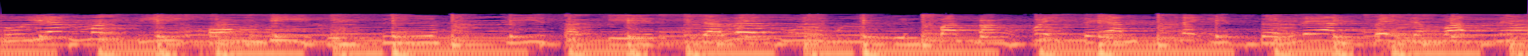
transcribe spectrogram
ทุเรียนเมืองสีของดีขึ้นซื้อสีสะเกดจะเลิกมือมือขึ้นปั้นบังไฟแสนในอิสเตอร์แลนด์เป็นจังหวัดแนว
